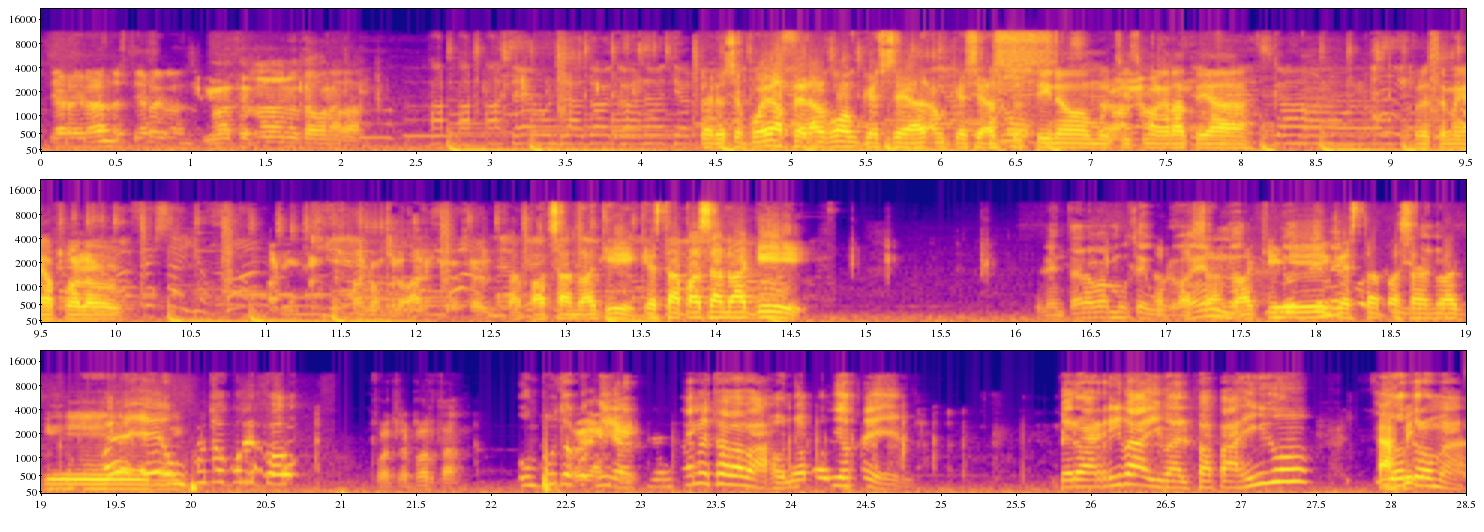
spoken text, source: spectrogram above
Estoy arreglando, estoy arreglando. Si no me haces nada, no te hago nada. Hace un rato conocí al Pero se puede hacer algo aunque sea, aunque sea Asesino, muchísimas gracias por ese mega follow. ¿Qué está pasando aquí? ¿Qué está pasando aquí? Va muy ¿Qué está seguro, ¿eh? pasando No- aquí? no tiene ¿Qué está pasando aquí? Eh, eh, un puto cuerpo. Pues reporta. Un puto Oye, Mira, ¿qué? el ventano estaba abajo, no ha podido ser él. Pero arriba iba el papajigo y otro más.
